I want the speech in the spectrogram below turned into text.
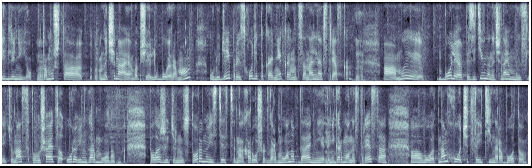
и для нее. Да. Потому что, начиная вообще любой роман, у людей происходит такая некая эмоциональная встряска. Угу. Мы более позитивно начинаем мыслить. У нас повышается уровень гормонов. Положительную сторону, естественно, хороших гормонов, да, не, это не гормоны стресса. А, вот. Нам хочется идти на работу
